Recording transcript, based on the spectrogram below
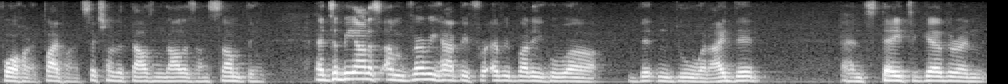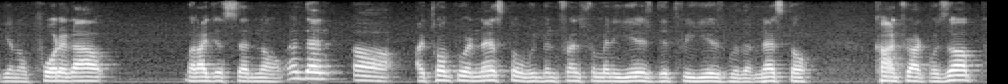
400, 500, 600,000 dollars on something. And to be honest, I'm very happy for everybody who uh, didn't do what I did and stayed together and you know fought it out. But I just said no. And then uh, I talked to Ernesto. We've been friends for many years. Did three years with Ernesto. Contract was up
